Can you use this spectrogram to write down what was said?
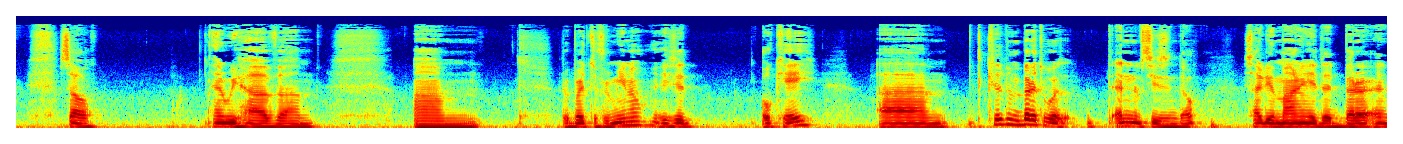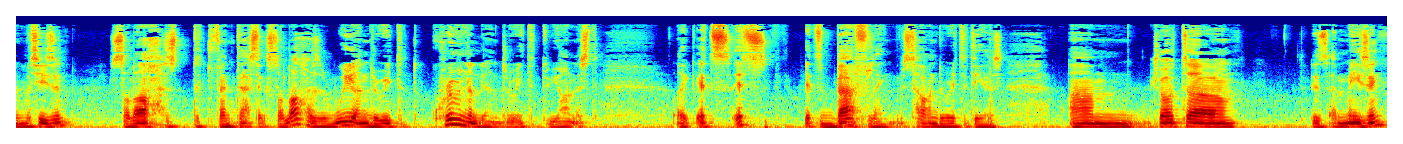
so, and we have um, um, Roberto Firmino. He did okay. Um, could have been better towards the end of the season, though. Sadio Mane did better end of the season. Salah has did fantastic. Salah has really underrated, criminally underrated, to be honest. Like it's it's it's baffling just how underrated he is. Um, Jota is amazing.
